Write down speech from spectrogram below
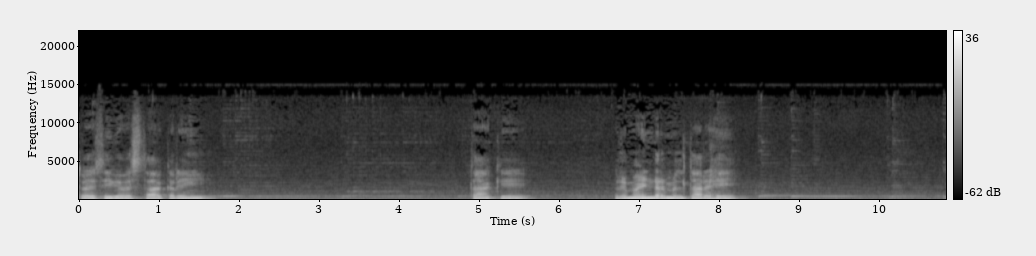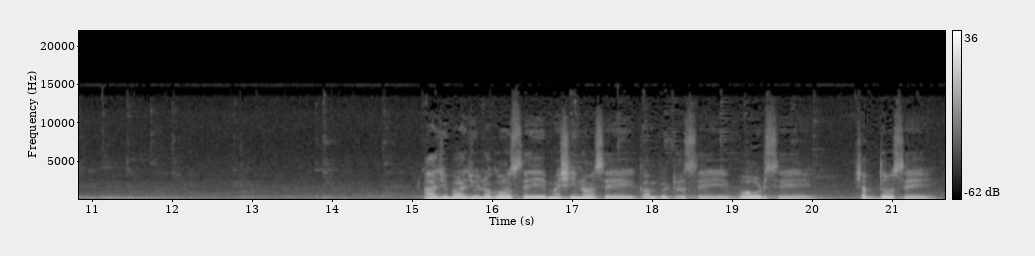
तो ऐसी व्यवस्था करें ताकि रिमाइंडर मिलता रहे। आजू बाजू लोगों से, मशीनों से, कंप्यूटर से, बोर्ड से, शब्दों से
